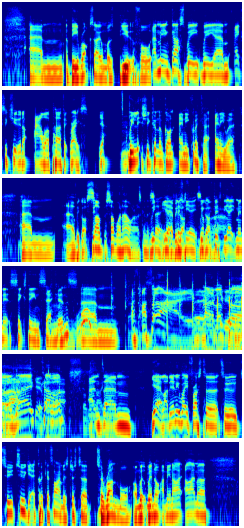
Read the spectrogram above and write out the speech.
Um, the Roxzone was beautiful, and me and Gus we we um, executed our perfect race. yeah. We literally couldn't have gone any quicker anywhere. Um, uh, we got fi- sub sub one hour. I was going to we, say yeah, we got 58 we got 58 minutes 16 seconds. Mm, um, I, th- I thought, Yeah, round of give you a bit of applause, that. eh? Give Come on. And um, yeah, like the only way for us to to to to get a quicker time is just to to run more. And we're, we're Mm. not. I mean, I I'm a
